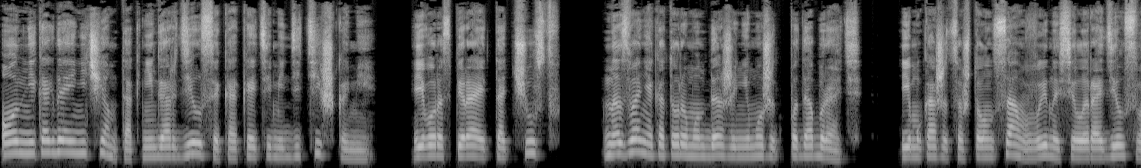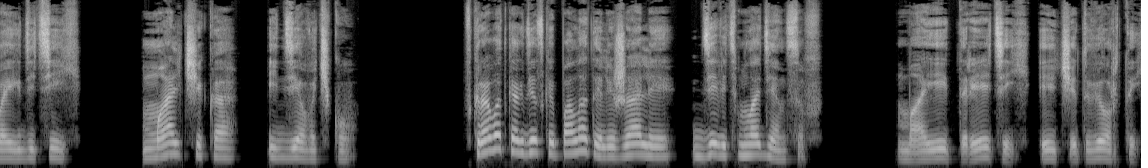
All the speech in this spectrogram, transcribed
Он никогда и ничем так не гордился, как этими детишками. Его распирает от чувств, название которым он даже не может подобрать. Ему кажется, что он сам выносил и родил своих детей. Мальчика и девочку. В кроватках детской палаты лежали девять младенцев. «Мои третий и четвертый»,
